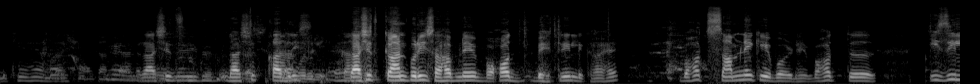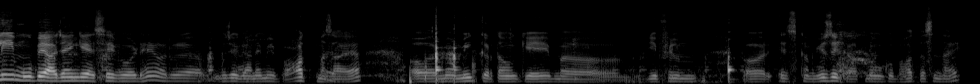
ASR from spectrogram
लिखे हैं हमारे राशिद राशिद कादरी, राशिद कानपुरी साहब ने बहुत बेहतरीन लिखा है। बहुत सामने के वर्ड हैं, बहुत इजीली मुँह पे आ जाएँगे ऐसे वर्ड हैं और मुझे गाने में बहुत मज़ा आया। और मैं उम्मीद करता हूँ कि ये फ़िल्म और इसका म्यूज़िक आप लोगों को बहुत पसंद आए।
